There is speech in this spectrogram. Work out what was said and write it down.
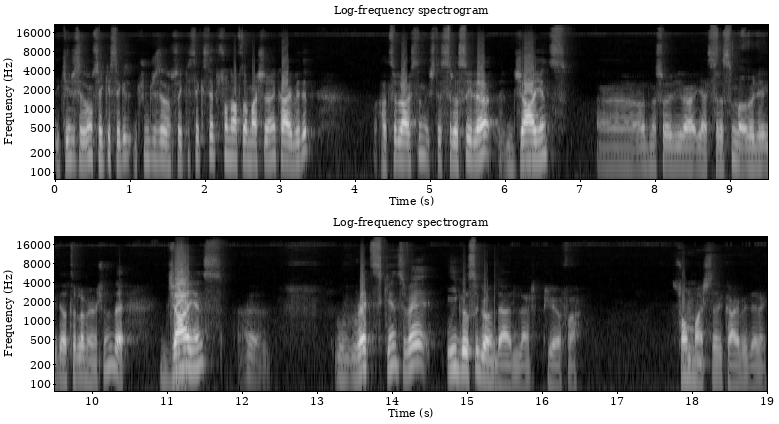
İkinci sezon 8-8, üçüncü sezon 8-8 hep son hafta maçlarını kaybedip hatırlarsın işte sırasıyla Giants e, adını söyleyiver ya sırası mı öyleydi hatırlamıyorum şimdi de Giants, e, Redskins ve Eagles'ı gönderdiler playoff'a. Son maçları kaybederek.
